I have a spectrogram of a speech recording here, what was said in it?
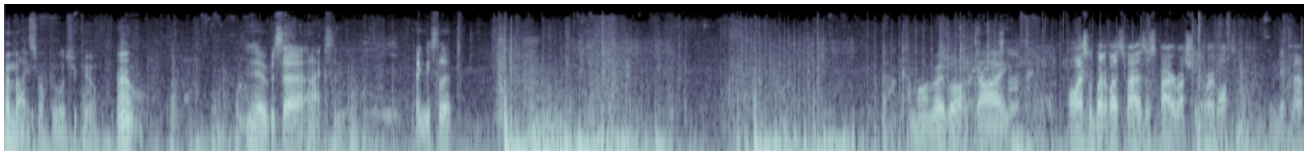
A nice rocket launcher kill. Oh. Yeah, it was uh, an accident. I think he slipped. Oh, come on, robot, die. Oh, I just got burnt by the sparrows. There's a sparrow rushing the robot in mid map.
